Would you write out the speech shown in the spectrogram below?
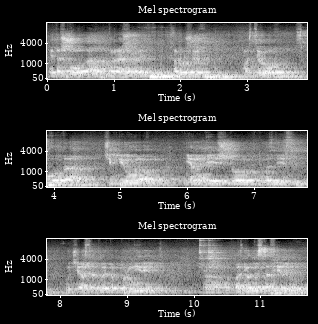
Эта школа выращивает хороших мастеров спорта, чемпионов. Я надеюсь, что кто здесь участвует в этом турнире, э, возьмет эстафету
